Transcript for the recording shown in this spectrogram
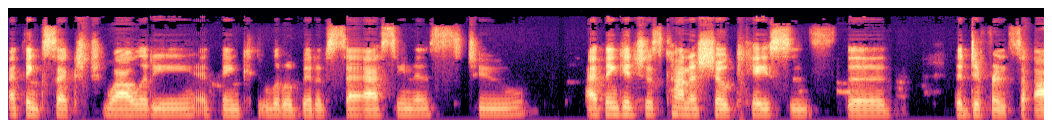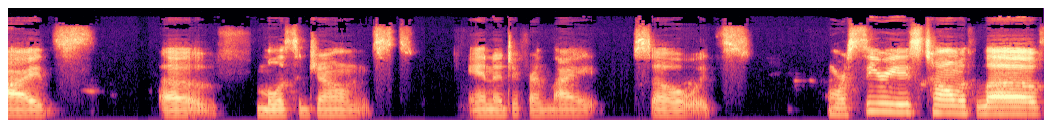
I think sexuality. I think a little bit of sassiness too. I think it just kind of showcases the the different sides of Melissa Jones in a different light. So it's more serious tone with love,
